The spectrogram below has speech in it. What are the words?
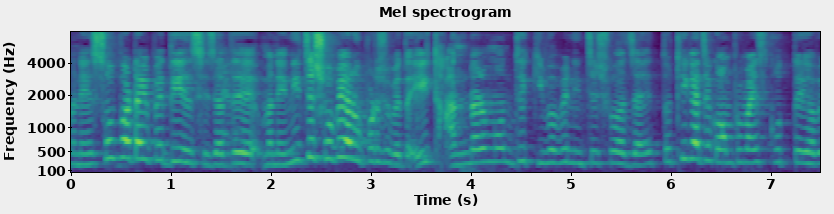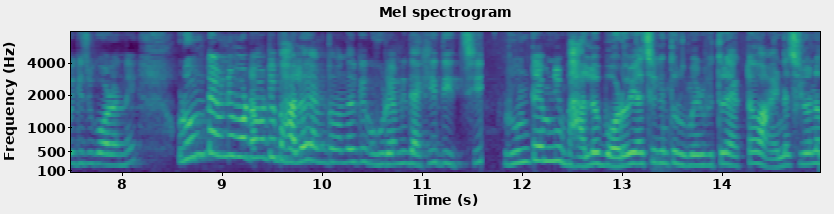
মানে সোফা টাইপের দিয়েছে যাতে মানে নিচে শোবে আর উপরে শোবে। তো এই ঠান্ডার মধ্যে কীভাবে নিচে শোয়া যায়? তো ঠিক আছে কম্প্রোমাইজ করতেই হবে, কিছু করার নেই। রুমটা এমনি মোটামুটি ভালোই, আমি তোমাদেরকে ঘুরে আমি দেখিয়ে দিচ্ছি। রুমটা এমনি ভালো বড়ই আছে কিন্তু রুমের ভিতরে একটাও আয়না ছিল না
